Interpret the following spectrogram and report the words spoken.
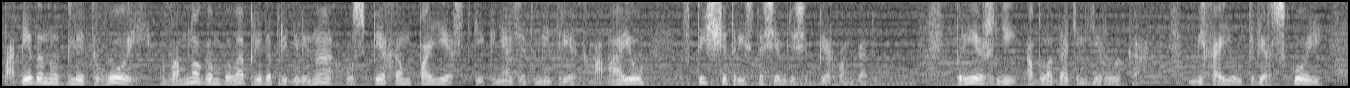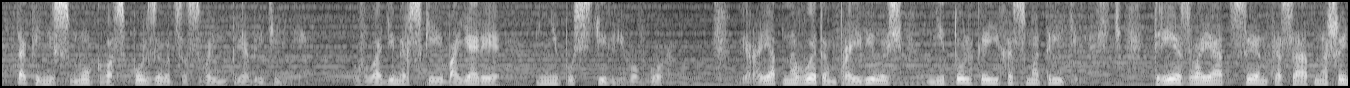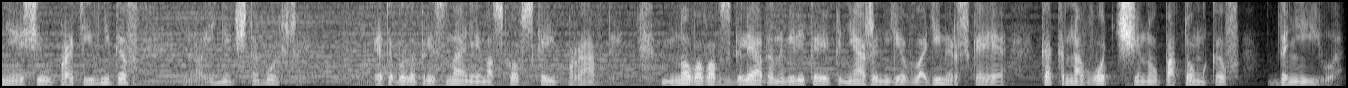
Победа над Литвой во многом была предопределена успехом поездки князя Дмитрия к Мамаю в 1371 году. Прежний обладатель ярлыка, Михаил Тверской, так и не смог воспользоваться своим приобретением. Владимирские бояре не пустили его в город. Вероятно, в этом проявилась не только их осмотрительность, трезвая оценка соотношения сил противников, но и нечто большее. Это было признание московской правды, нового взгляда на великое княженье Владимирское, как на вотчину потомков Даниила.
